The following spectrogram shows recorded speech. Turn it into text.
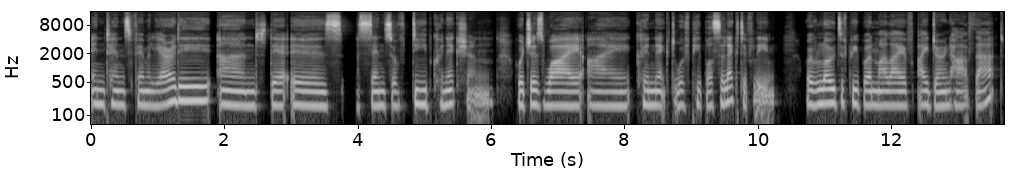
intense familiarity, and there is a sense of deep connection, which is why I connect with people selectively. With loads of people in my life, I don't have that.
